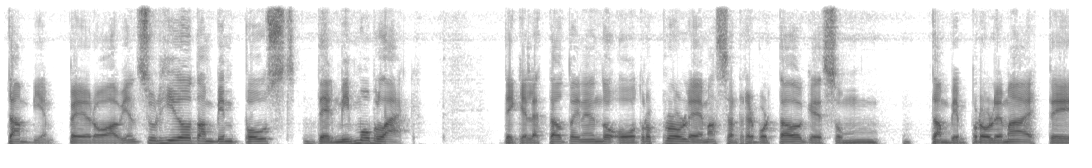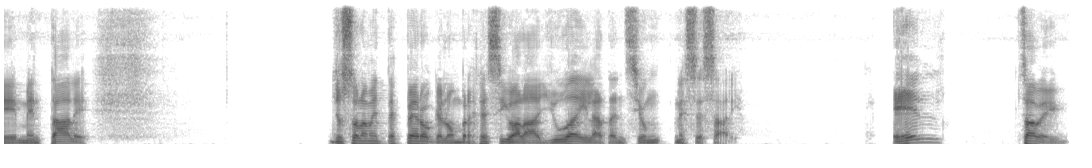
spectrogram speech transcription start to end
también, pero habían surgido también posts del mismo Black de que él ha estado teniendo otros problemas, se han reportado que son también problemas este, mentales. Yo solamente espero que el hombre reciba la ayuda y la atención necesaria. Él, ¿sabe?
